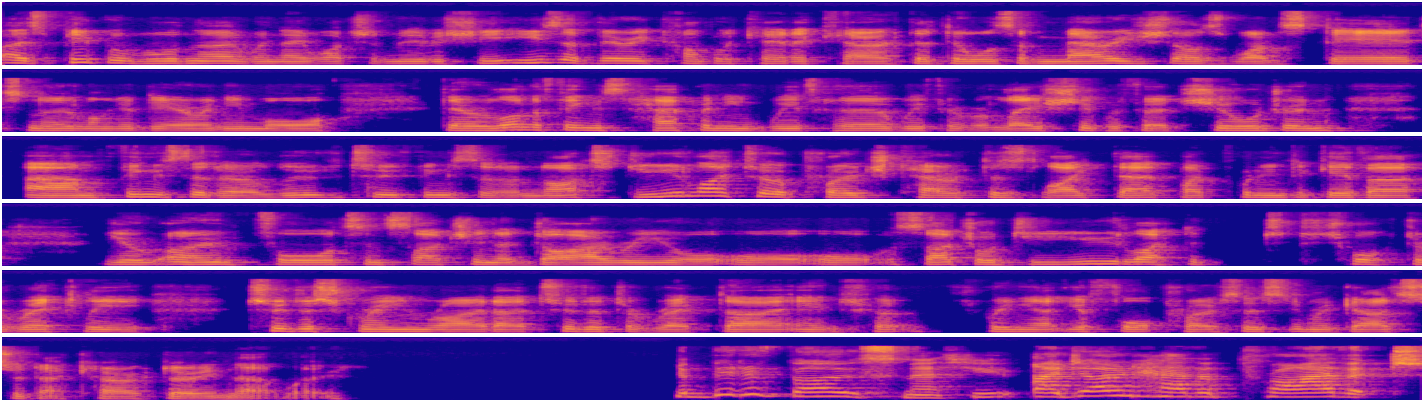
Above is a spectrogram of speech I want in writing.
as people will know when they watch the movie, she is a very complicated character. There was a marriage that was once there; it's no longer there anymore. There are a lot of things happening with her, with her relationship, with her children, um, things that are alluded to, things that are not. Do you like to approach characters like that by putting together your own thoughts and such in a diary or, or, or such, or do you like to talk directly to the screenwriter, to the director, and bring out your thought process in regards to that character in that way? A bit of both, Matthew. I don't have a private.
